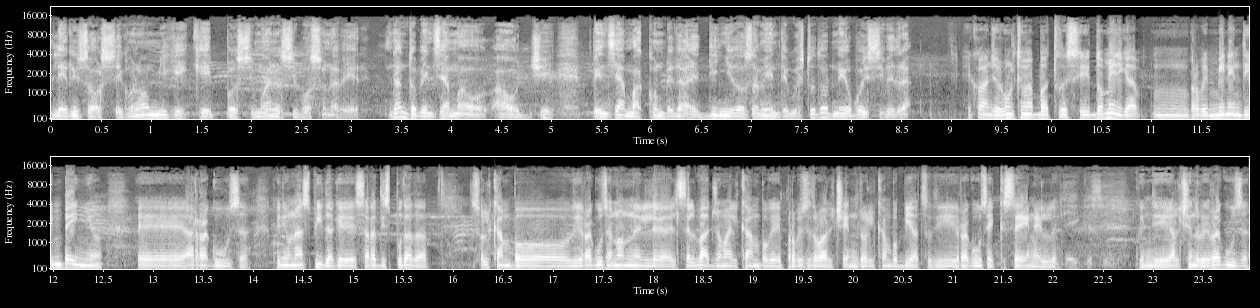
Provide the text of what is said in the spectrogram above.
le risorse economiche che il prossimo anno si possono avere. Intanto pensiamo a oggi, pensiamo a completare dignitosamente questo torneo, poi si vedrà. Ecco Angelo, un'ultima battuta, sì, domenica mh, proprio imminente impegno eh, a Ragusa, quindi una sfida che sarà disputata sul campo di Ragusa, non il, il, selvaggio ma il campo che proprio si trova al centro, il campo Biazzo di Ragusa, ex Enel, quindi al centro di Ragusa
